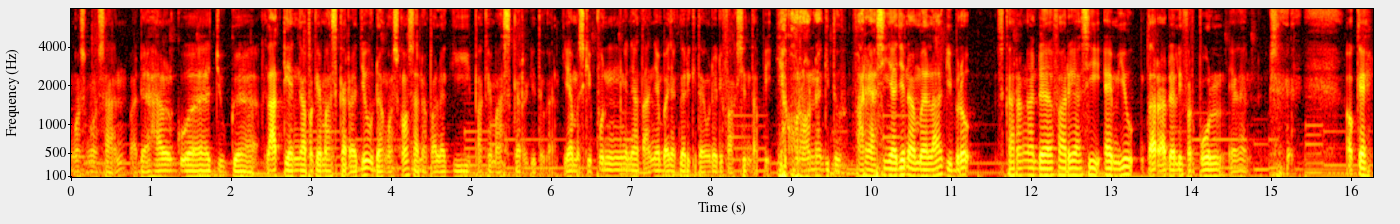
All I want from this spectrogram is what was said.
ngos-ngosan. Padahal gue juga latihan nggak pakai masker aja udah ngos-ngosan, apalagi pakai masker gitu kan. Ya meskipun kenyataannya banyak dari kita yang udah divaksin, tapi ya corona gitu. Variasinya aja nambah lagi, bro. Sekarang ada variasi MU, ntar ada Liverpool, ya kan. Oke,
